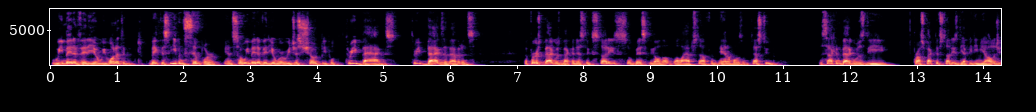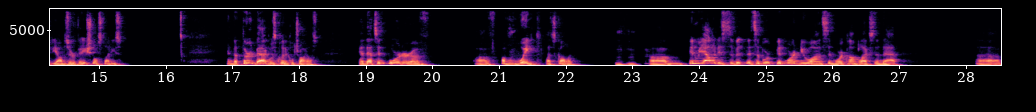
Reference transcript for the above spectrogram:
we made a video. We wanted to make this even simpler. And so we made a video where we just showed people three bags, three bags of evidence. The first bag was mechanistic studies. So basically all the, the lab stuff and animals and test tube. The second bag was the prospective studies, the epidemiology, the observational studies. And the third bag was clinical trials. And that's in order of, of, of weight, let's call it. Mm-hmm. Um, in reality, it's a bit it's a bit more nuanced and more complex than that, uh,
